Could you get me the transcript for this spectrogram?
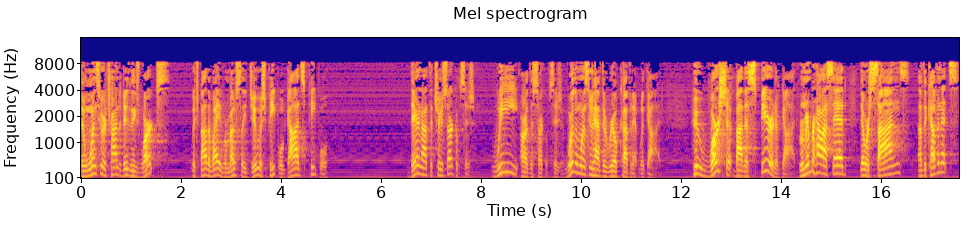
the ones who are trying to do these works, which by the way were mostly Jewish people, God's people, they're not the true circumcision. We are the circumcision. We're the ones who have the real covenant with God, who worship by the Spirit of God. Remember how I said there were signs of the covenants?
